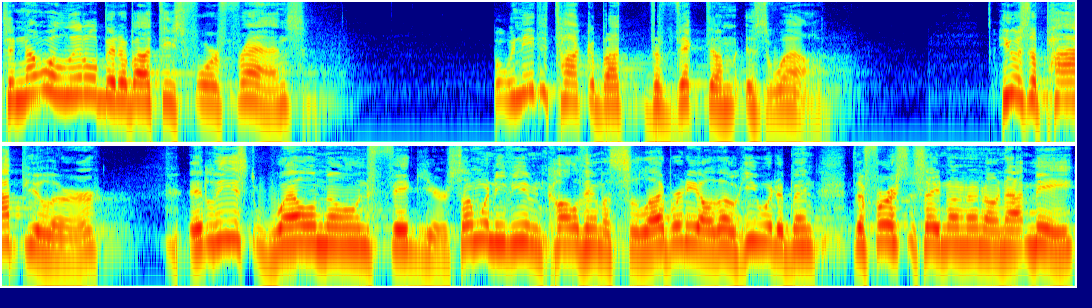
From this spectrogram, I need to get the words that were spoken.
to know a little bit about these four friends. But we need to talk about the victim as well. He was a popular, at least well known figure. Someone even called him a celebrity, although he would have been the first to say, No, no, no, not me.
